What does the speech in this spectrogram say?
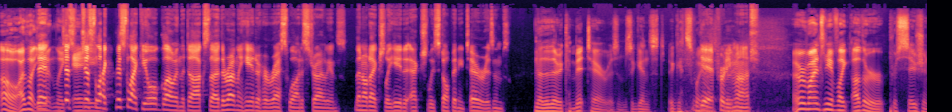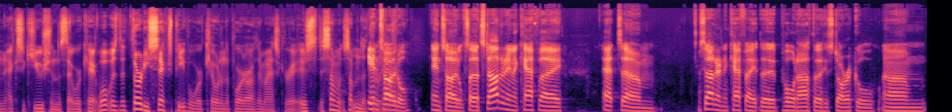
Oh, I thought you They're meant like just, A- just like just like your glow in the darks, though. They're only here to harass white Australians. They're not actually here to actually stop any terrorisms. No, they're there to commit terrorisms against against. white Yeah, pretty much. It reminds me of like other precision executions that were. Ca- what was the thirty six people were killed in the Port Arthur massacre? It was some something. in 30s. total in total so it started in a cafe at um started in a cafe at the port arthur historical um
